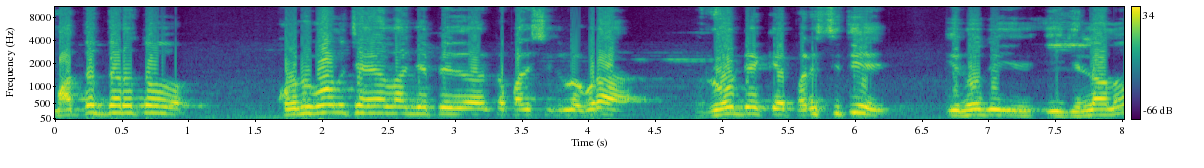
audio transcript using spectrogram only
మద్దతు ధరతో కొనుగోలు చేయాలని చెప్పే పరిస్థితుల్లో కూడా రోడ్డు ఎక్కే పరిస్థితి ఈరోజు ఈ- ఈ జిల్లాలో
